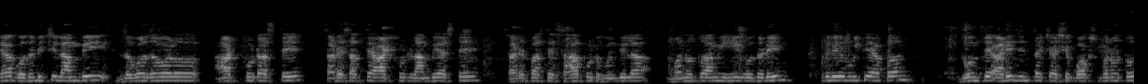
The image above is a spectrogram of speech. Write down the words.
या गोदडीची लांबी जवळजवळ आठ फूट असते साडेसात ते आठ फूट लांबी असते. साडेपाच ते सहा फूट रुंदीला बनवतो आम्ही ही गोदडी. गोदडीवरती आपण दोन ते अडीच इंचाचे असे बॉक्स बनवतो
